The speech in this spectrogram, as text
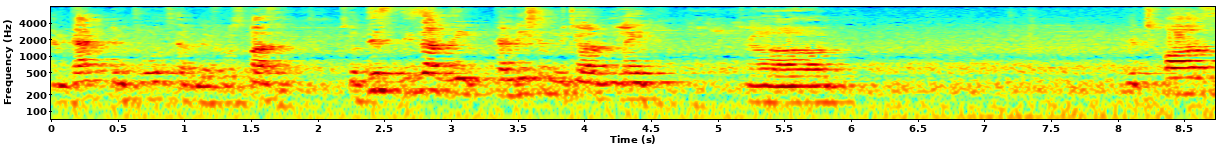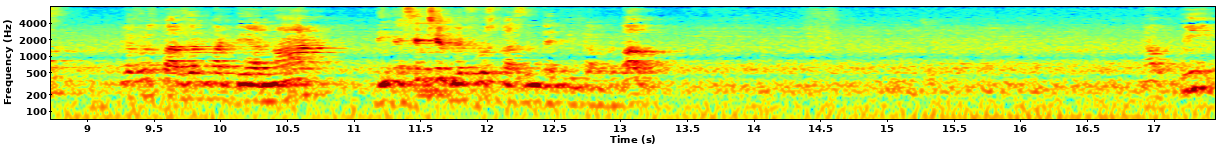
and that controls her blepharospasm. So this, these are the conditions which are like, uh, which cause blepharospasm, but they are not the essential blepharospasm that we talk about. Now we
